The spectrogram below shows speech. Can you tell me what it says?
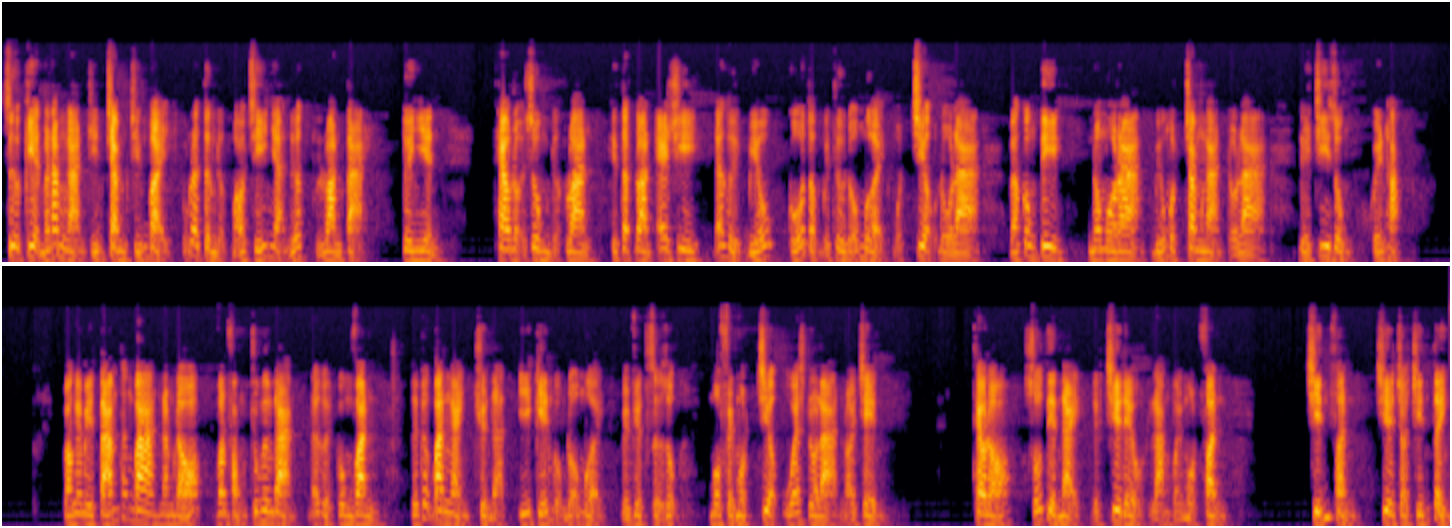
Sự kiện vào năm 1997 cũng đã từng được báo chí nhà nước loan tải. Tuy nhiên, theo nội dung được loan thì tập đoàn EG đã gửi biếu cố Tổng bí thư Đỗ Mười 1 triệu đô la và công ty Nomura biếu 100.000 đô la để chi dùng khuyến học. Vào ngày 18 tháng 3 năm đó, Văn phòng Trung ương Đảng đã gửi công văn tới các ban ngành truyền đạt ý kiến của ông Đỗ Mười về việc sử dụng 1,1 triệu USD nói trên. Theo đó, số tiền này được chia đều làm 11 phần, 9 phần chia cho 9 tỉnh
